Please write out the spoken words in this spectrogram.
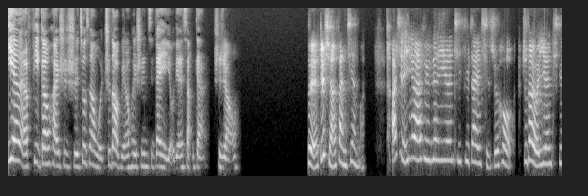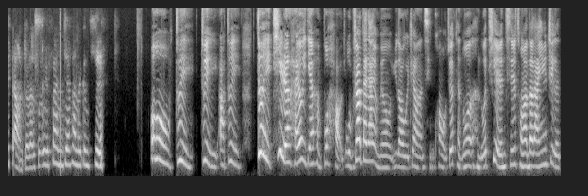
ENFP 干坏事是就算我知道别人会生气，但也有点想干，是这样吗？对，就喜欢犯贱嘛，而且 ENFP 跟 ENTP 在一起之后，知道有 ENTP 挡着了，所以犯贱犯的更自然。哦，对对啊，对对，T 人还有一点很不好，我不知道大家有没有遇到过这样的情况。我觉得很多很多 T 人其实从小到大，因为这个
